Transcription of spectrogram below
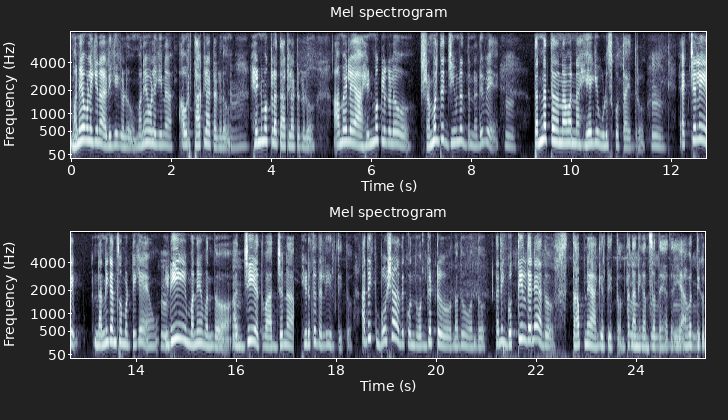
ಮನೆ ಒಳಗಿನ ಅಡಿಗೆಗಳು ಮನೆ ಒಳಗಿನ ಅವ್ರ ತಾಕ್ಲಾಟಗಳು ಹೆಣ್ಮಕ್ಳ ತಾಕ್ಲಾಟಗಳು ಆಮೇಲೆ ಆ ಹೆಣ್ಮಕ್ಳುಗಳು ಶ್ರಮದ ಜೀವನದ ನಡುವೆ ತನ್ನತನವನ್ನ ಹೇಗೆ ಉಳಿಸ್ಕೋತಾ ಇದ್ರು. ಆ್ಯಕ್ಚುಲಿ ಆಕ್ಚುಲಿ ನನಗನ್ಸೋ ಮಟ್ಟಿಗೆ ಇಡೀ ಮನೆ ಒಂದು ಅಜ್ಜಿ ಅಥವಾ ಅಜ್ಜನ ಹಿಡಿತದಲ್ಲಿ ಇರ್ತಿತ್ತು. ಅದಕ್ಕೆ ಬಹುಶಃ ಅದಕ್ಕೊಂದು ಒಗ್ಗಟ್ಟು ಅನ್ನೋದು ಒಂದು ತನಗೆ ಗೊತ್ತಿಲ್ಲದೇನೆ ಅದು ಸ್ಥಾಪನೆ ಆಗಿರ್ತಿತ್ತು ಅಂತ ನನಗನ್ಸುತ್ತೆ ಅದು ಯಾವತ್ತಿಗೂ.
